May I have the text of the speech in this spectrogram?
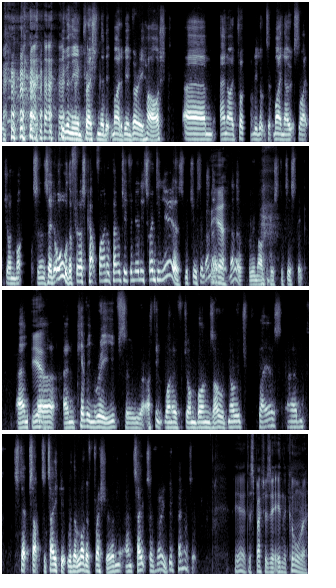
given the impression that it might have been very harsh. Um, and I probably looked at my notes like John Motson and said, "Oh, the first cup final penalty for nearly 20 years," which is another yeah. another remarkable statistic. And yeah. uh, and Kevin Reeves, who I think one of John Bond's old Norwich players, um, steps up to take it with a lot of pressure and, and takes a very good penalty. Yeah, dispatches it in the corner.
